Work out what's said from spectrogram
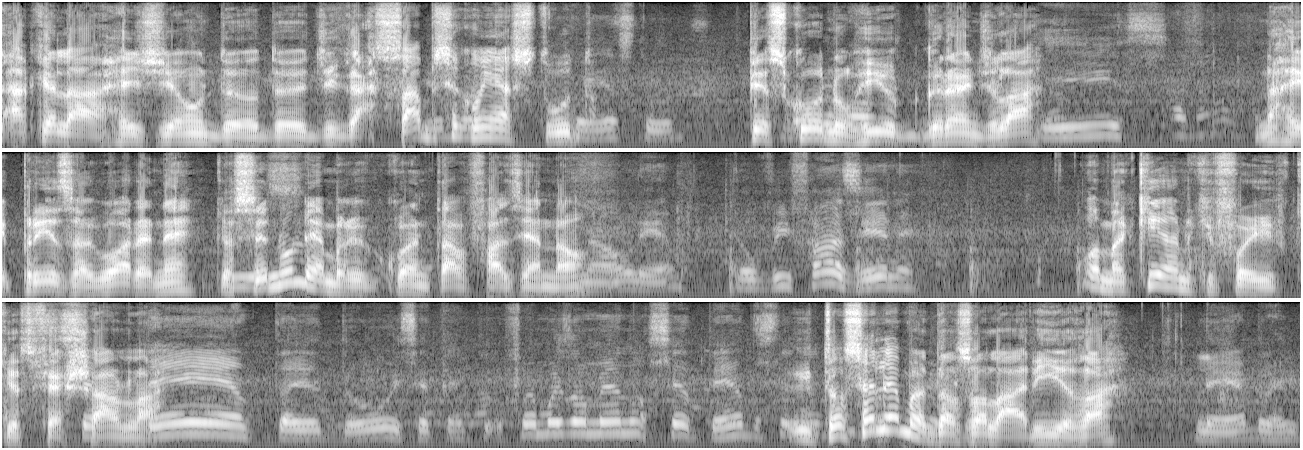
aquela região do, do- de Gaçaba, você conhece tudo. Conheço tudo. Pescou no Rio Grande lá, Isso. na represa agora, né? Que você não lembra quando tava fazendo, não. Não lembro. Eu vi fazer, né? Pô, mas que ano que foi que eles fecharam lá? 72, 70. Foi mais ou menos 70, 70. Então você lembra das olarias lá? Lembro.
